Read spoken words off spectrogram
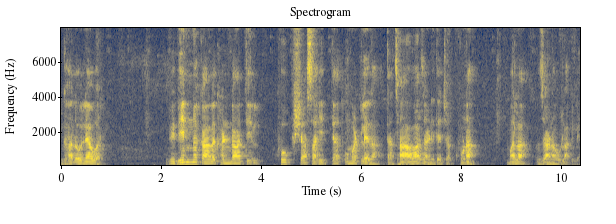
घालवल्यावर विभिन्न कालखंडातील खूपशा साहित्यात उमटलेला त्याचा आवाज आणि त्याच्या खुणा मला जाणवू लागल्या.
